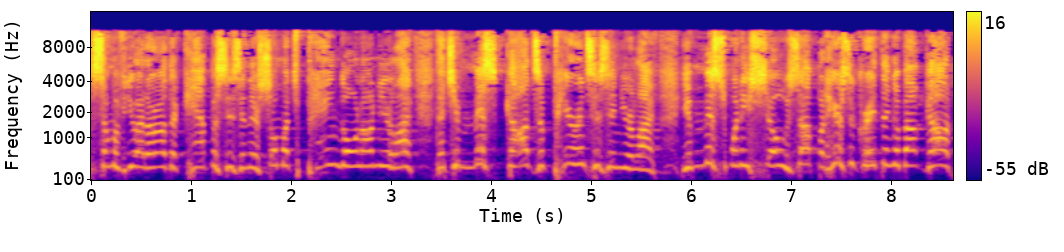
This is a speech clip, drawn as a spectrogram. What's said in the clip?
some of you at our other campuses, and there's so much pain going on in your life that you miss God's appearances in your life. You miss when He shows up. But here's the great great thing about God.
